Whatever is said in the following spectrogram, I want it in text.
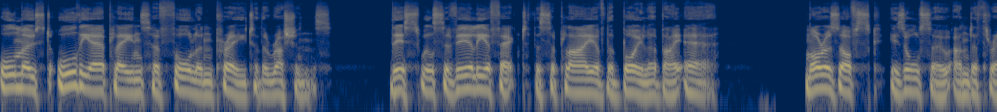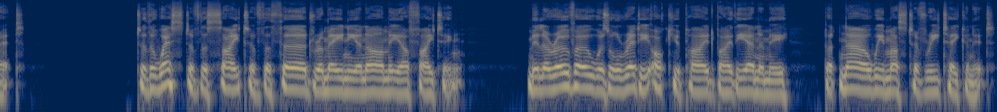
Almost all the airplanes have fallen prey to the Russians. This will severely affect the supply of the boiler by air. Morozovsk is also under threat. To the west of the site of the 3rd Romanian Army are fighting. Millerovo was already occupied by the enemy, but now we must have retaken it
